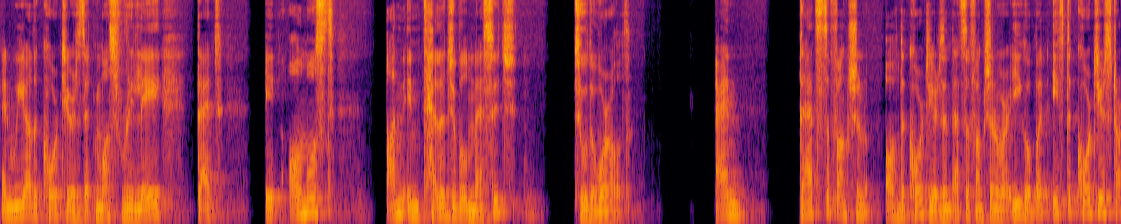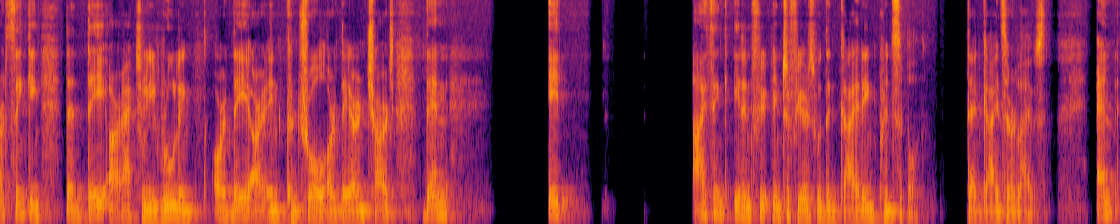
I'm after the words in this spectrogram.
and we are the courtiers that must relay that almost unintelligible message to the world. And that's the function of the courtiers and that's the function of our ego. But if the courtiers start thinking that they are actually ruling or they are in control or they are in charge, then it, I think it interferes with the guiding principle that guides our lives. And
